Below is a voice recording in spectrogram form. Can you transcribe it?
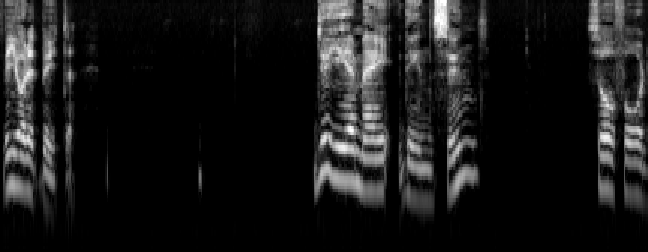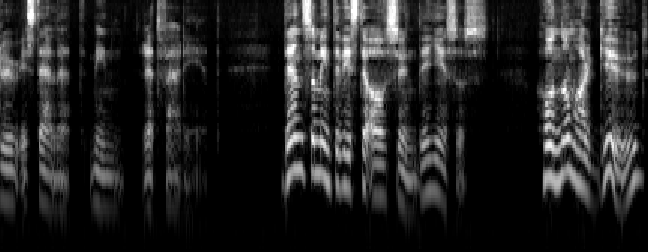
Vi gör ett byte. Du ger mig din synd, så får du istället min rättfärdighet. Den som inte visste av synd, det är Jesus. Honom har Gud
